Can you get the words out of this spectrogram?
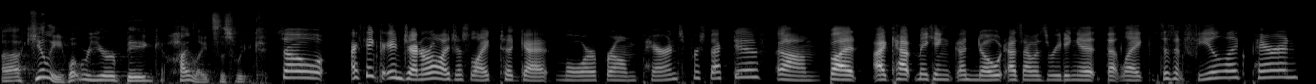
uh, Keely, what were your big highlights this week? So I think in general, I just like to get more from Perrin's perspective. Um, but I kept making a note as I was reading it that like this doesn't feel like Perrin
